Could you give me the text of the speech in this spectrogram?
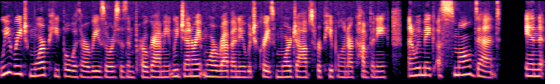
We reach more people with our resources and programming. We generate more revenue, which creates more jobs for people in our company. And we make a small dent in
